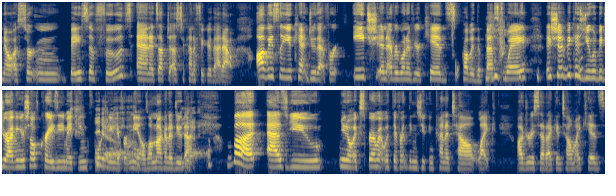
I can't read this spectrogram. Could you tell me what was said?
know a certain base of foods and it's up to us to kind of figure that out. Obviously you can't do that for each and every one of your kids probably the best way. They should because you would be driving yourself crazy making 14 yeah. different meals. I'm not going to do that. Yeah. but as you you know experiment with different things you can kind of tell like audrey said i can tell my kids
